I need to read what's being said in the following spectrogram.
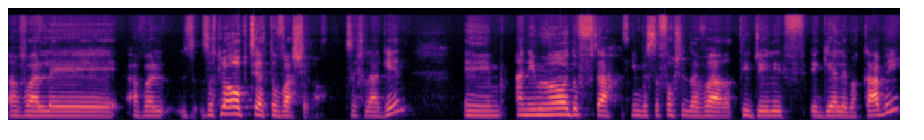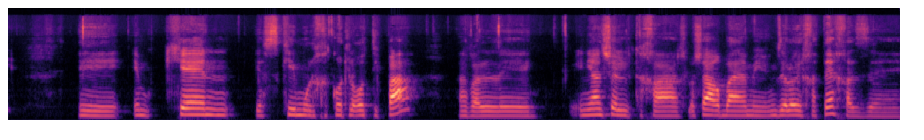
אבל, אה, אבל זאת לא האופציה הטובה שלו, צריך להגיד. אמ, אני מאוד אופתע אם בסופו של דבר טי.ג'יי ליף יגיע למכבי. אה, הם כן יסכימו לחכות לו עוד טיפה, אבל אה, עניין של ככה שלושה ארבעה ימים, אם זה לא ייחתך, אז אה,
